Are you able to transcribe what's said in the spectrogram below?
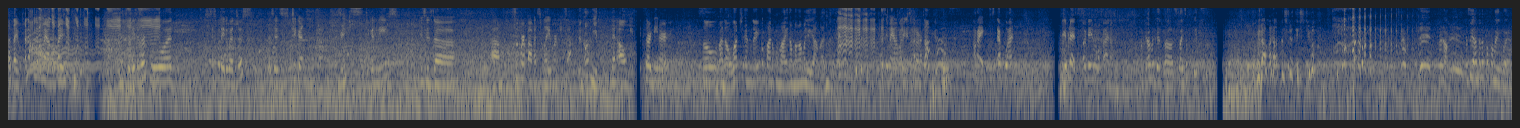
Tatay. Alam ko lang may tatay. So this is our food. This is potato wedges. This is chicken wings. Chicken wings. This is the Um, super papas flavor pizza. And all meat. Then all meat. It's our dinner. So, ano, watch and learn kung paano kumain ng mga mayayaman. Kasi may ako sa araw na to. Okay, step one. Okay, bless. Okay, mo paano? Okay, I will get a slice of pizza. Wala. Kasi ano na pa kamay ko eh.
